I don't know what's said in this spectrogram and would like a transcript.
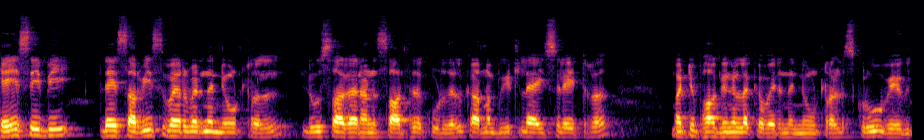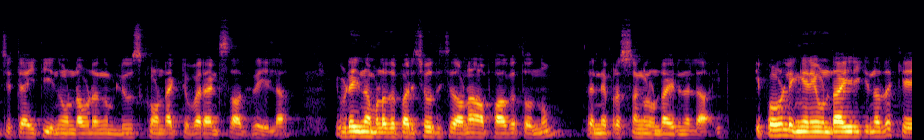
കെ എസ് സി ബിയുടെ സർവീസ് വയർ വരുന്ന ന്യൂട്രൽ ലൂസാകാനാണ് സാധ്യത കൂടുതൽ. കാരണം വീട്ടിലെ ഐസൊലേറ്റർ മറ്റു ഭാഗങ്ങളിലൊക്കെ വരുന്ന ന്യൂട്രൽ സ്ക്രൂ ഉപയോഗിച്ച് ടൈറ്റ് ചെയ്യുന്നതുകൊണ്ട് അവിടെ ഒന്നും ലൂസ് കോണ്ടാക്റ്റ് വരാൻ സാധ്യതയില്ല. ഇവിടെയും നമ്മളത് പരിശോധിച്ചതാണ്. ആ ഭാഗത്തൊന്നും തന്നെ പ്രശ്നങ്ങൾ ഉണ്ടായിരുന്നില്ല ഇപ്പോൾ ഇങ്ങനെ ഉണ്ടായിരിക്കുന്നത് കെ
